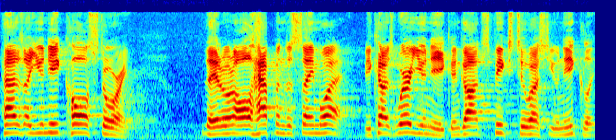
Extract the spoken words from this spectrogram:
has a unique call story. They don't all happen the same way because we're unique and God speaks to us uniquely.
